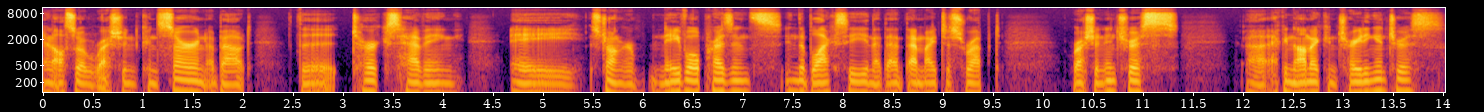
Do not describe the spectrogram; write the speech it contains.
and also Russian concern about the Turks having a stronger naval presence in the Black Sea, and that that, that might disrupt Russian interests, uh, economic and trading interests.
